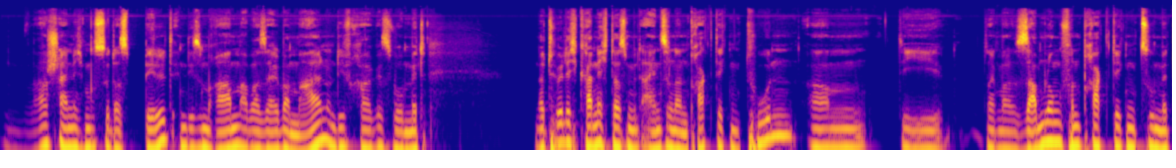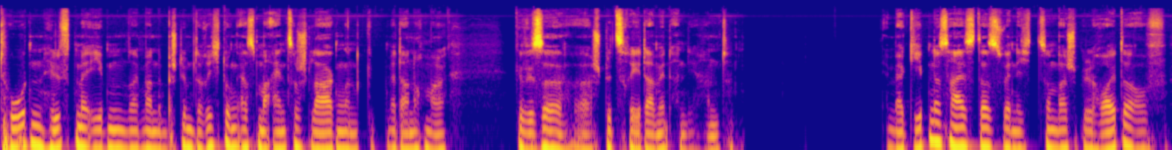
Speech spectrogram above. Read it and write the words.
Wahrscheinlich musst du das Bild in diesem Rahmen aber selber malen und die Frage ist, womit? Natürlich kann ich das mit einzelnen Praktiken tun. Ähm, die sag mal, Sammlung von Praktiken zu Methoden hilft mir eben, sag mal, eine bestimmte Richtung erstmal einzuschlagen und gibt mir da nochmal gewisse äh, Stützräder mit an die Hand. Im Ergebnis heißt das, wenn ich zum Beispiel heute auf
